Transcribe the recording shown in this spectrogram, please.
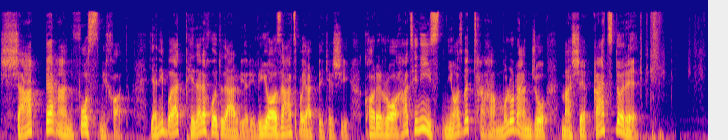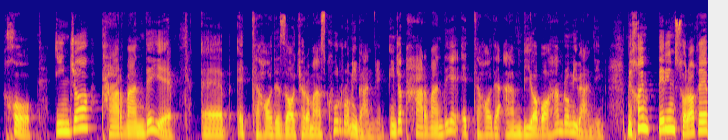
شق انفس می‌خواد. یعنی باید پدر خودتو در بیاری. ریاضت باید بکشی. کار راحتی نیست. نیاز به تحمل و رنج و مشقت داره. خب اینجا پرونده اتحاد ذاکر و مذکور رو میبندیم. اینجا پرونده اتحاد انبیا با هم رو میبندیم. می‌خوایم بریم سراغ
